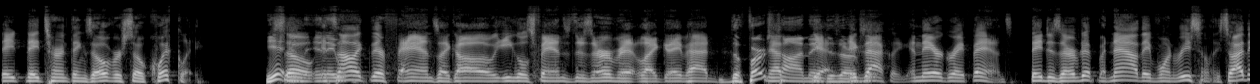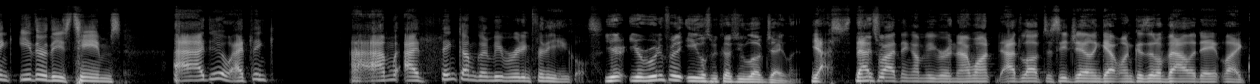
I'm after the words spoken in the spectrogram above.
They they turned things over so quickly. Yeah, So and- and it's they- not like their fans like, oh, Eagles fans deserve it. Like they've had The first now- time they yeah, deserved it. exactly, and they are great fans. They deserved it, but now they've won recently. So I think either of these teams, I do. I think I- I'm. I think I'm going to be rooting for the Eagles. You're you're rooting for the Eagles because you love Jalen. Yes, that's why I think I'm gonna be rooting. I want. I'd love to see Jalen get one because it'll validate like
